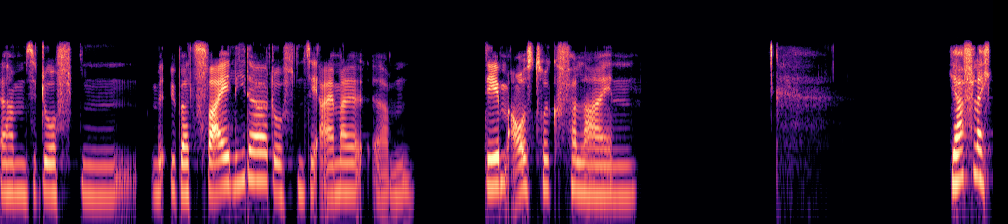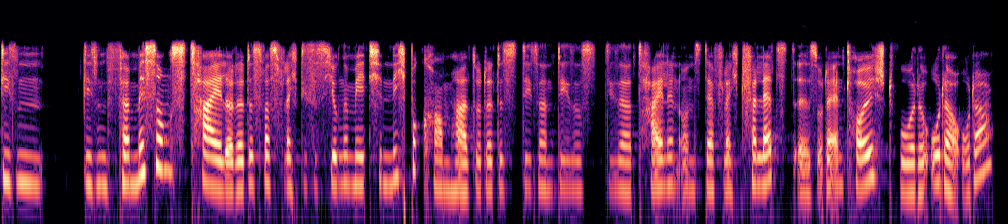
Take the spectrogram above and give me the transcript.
Ähm, sie durften mit, über zwei Lieder durften sie einmal ähm, dem Ausdruck verleihen, ja, vielleicht diesen, diesen Vermissungsteil oder das, was vielleicht dieses junge Mädchen nicht bekommen hat oder das, dieser, dieses, dieser Teil in uns, der vielleicht verletzt ist oder enttäuscht wurde oder, oder,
